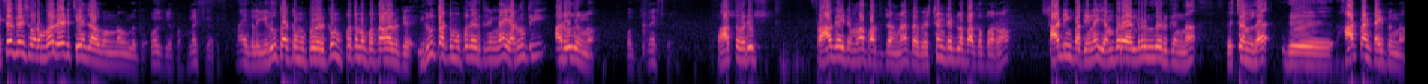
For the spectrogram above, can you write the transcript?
எக்ஸல் சைஸ் வரும்போது ரேட் சேஞ்ச் ஆகுங்கண்ணா உங்களுக்கு. ஓகேப்பா நெக்ஸ்ட் காட்டுங்க நான் இதுல இருபத்தெட்டு முப்பது இருக்கு முப்பத்தொன்னு முப்பத்தாலும் இருக்கு. இருபத்தெட்டு முப்பது எடுத்துட்டீங்கன்னா இரநூத்தி அறுபதுங்கண்ணா. ஓகே நெக்ஸ்ட் காட்டுங்க பார்த்த வரை ஃப்ராக் ஐட்டம்லாம் பார்த்துட்டாங்கன்னா இப்போ வெஸ்டர்ன் டைப்ல பார்க்க போறோம். ஸ்டார்டிங் பார்த்தீங்கன்னா எண்பது ரூபாயில இருந்து இருக்குங்கண்ணா வெஸ்டர்ன்ல இது ஹாட் பேண்ட் டைப்புங்கண்ணா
